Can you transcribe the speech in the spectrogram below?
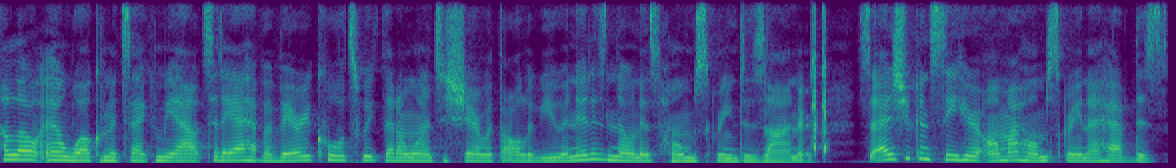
Hello and welcome to Tech Me Out. Today I have a very cool tweak that I wanted to share with all of you and it is known as Home Screen Designer. So as you can see here on my home screen, I have this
